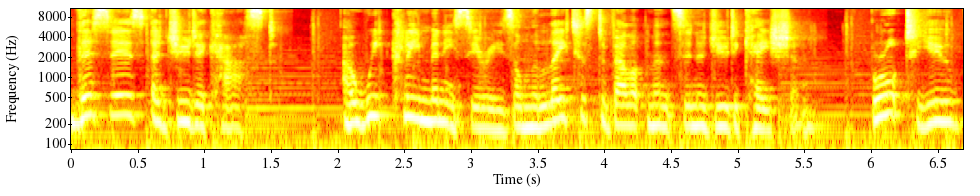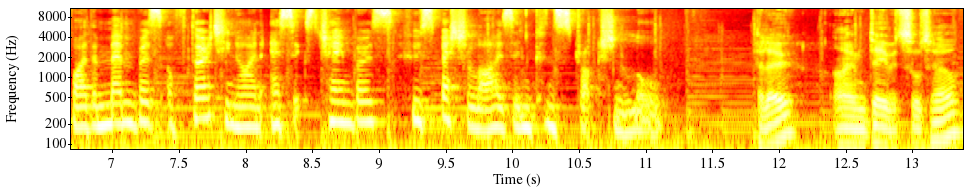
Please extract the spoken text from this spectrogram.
This is Adjudicast, a weekly mini series on the latest developments in adjudication, brought to you by the members of 39 Essex Chambers who specialise in construction law. Hello, I'm David Sawtell.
